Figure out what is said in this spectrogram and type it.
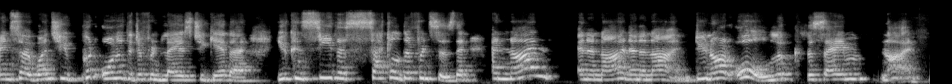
and so once you put all of the different layers together, you can see the subtle differences that a nine and a nine and a nine do not all look the same nine.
